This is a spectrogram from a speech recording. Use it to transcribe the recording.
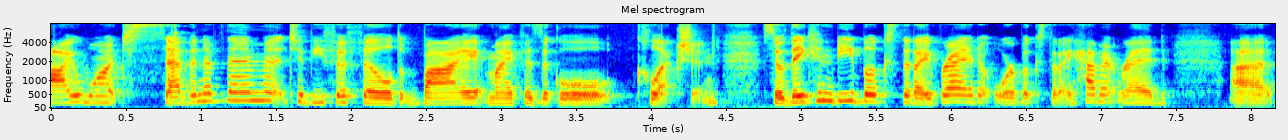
I want seven of them to be fulfilled by my physical collection. So they can be books that I've read or books that I haven't read, uh,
